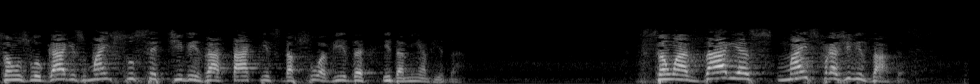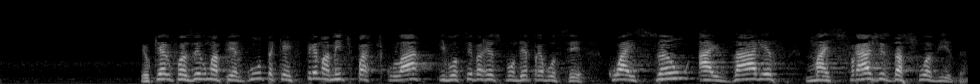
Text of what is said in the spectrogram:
São os lugares mais suscetíveis a ataques da sua vida e da minha vida. São as áreas mais fragilizadas. Eu quero fazer uma pergunta que é extremamente particular e você vai responder para você. Quais são as áreas mais frágeis da sua vida?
